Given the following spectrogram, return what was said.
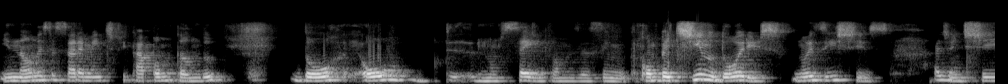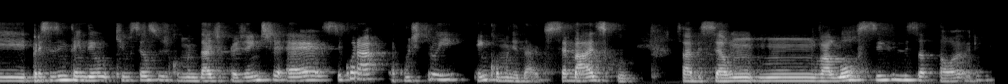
e não necessariamente ficar apontando dor ou não sei, vamos dizer assim, competindo dores, não existe isso a gente precisa entender que o senso de comunidade para a gente é se curar, é construir em comunidade. Isso é básico, sabe? Isso é um, um valor civilizatório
